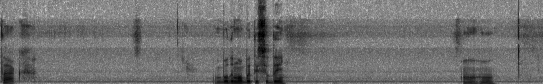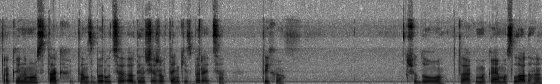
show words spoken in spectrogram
Так. Будемо бити сюди. Угу. Прокинемо ось так. Там зберуться. Один ще жовтенький збереться. Тихо. Чудово. Так, вмикаємо сладга.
